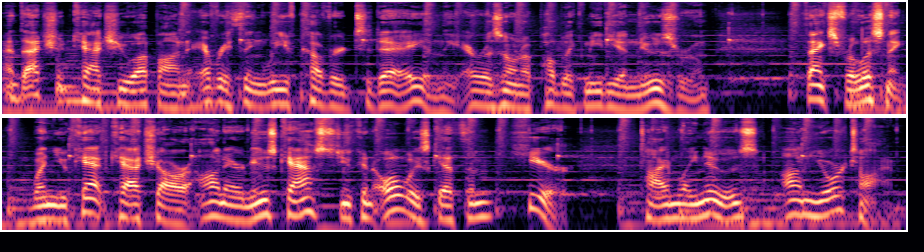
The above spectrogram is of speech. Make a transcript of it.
And that should catch you up on everything we've covered today in the Arizona Public Media Newsroom. Thanks for listening. When you can't catch our on air newscasts, you can always get them here. Timely news on your time.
